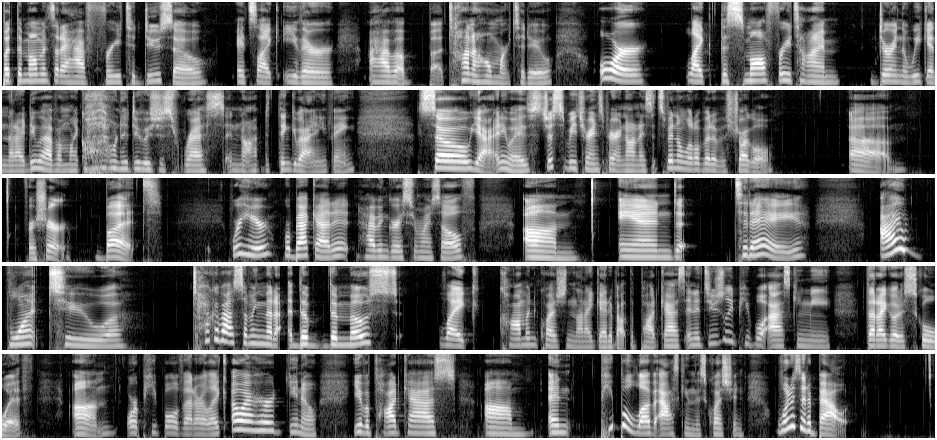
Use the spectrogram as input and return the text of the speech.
But the moments that I have free to do so, it's like either I have a, a ton of homework to do, or like the small free time during the weekend that I do have, I'm like, all I want to do is just rest and not have to think about anything. So yeah. Anyways, just to be transparent and honest, it's been a little bit of a struggle, um, for sure. But we're here. We're back at it, having grace for myself. Um, and today I want to talk about something that I, the the most like common question that I get about the podcast and it's usually people asking me that I go to school with um or people that are like, "Oh, I heard, you know, you have a podcast." Um and people love asking this question. What is it about?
